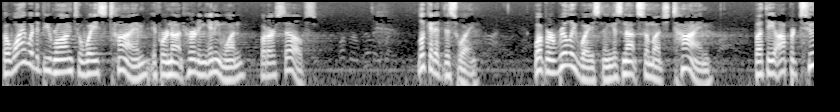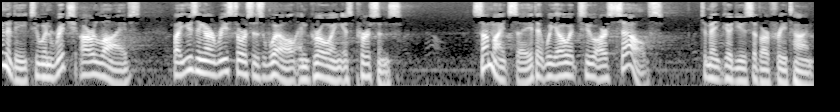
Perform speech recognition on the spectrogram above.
But why would it be wrong to waste time if we're not hurting anyone but ourselves? Look at it this way. What we're really wasting is not so much time, but the opportunity to enrich our lives by using our resources well and growing as persons. Some might say that we owe it to ourselves to make good use of our free time.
